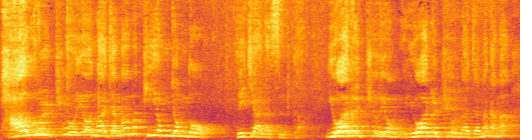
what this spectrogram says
바울을 표현하자면 아마 B형 정도 되지 않았을까? 요한을 표현 요한을 표현하자면 아마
